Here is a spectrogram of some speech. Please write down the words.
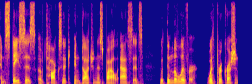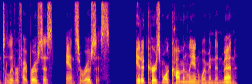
and stasis of toxic endogenous bile acids within the liver with progression to liver fibrosis and cirrhosis. It occurs more commonly in women than men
